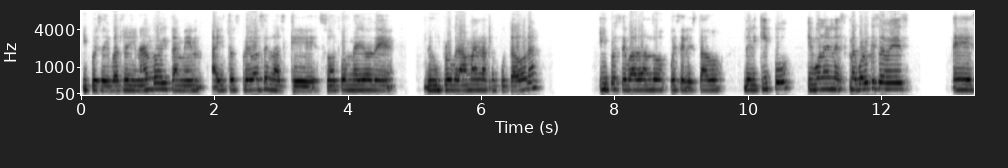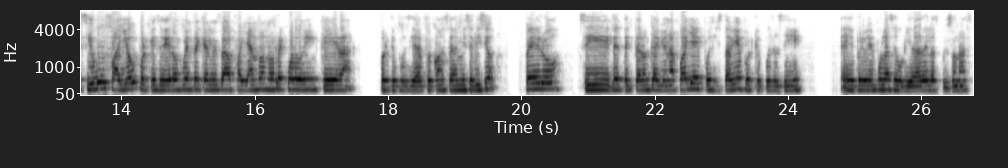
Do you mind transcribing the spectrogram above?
y pues ahí vas rellenando y también hay otras pruebas en las que son por medio de, de un programa en la computadora y pues se va dando pues el estado del equipo y bueno, me acuerdo que esa vez eh, sí hubo un fallo porque se dieron cuenta que algo estaba fallando, no recuerdo bien qué era, porque pues ya fue cuando estaba en mi servicio, pero sí detectaron que había una falla y pues está bien porque pues así eh, prevén por la seguridad de las personas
